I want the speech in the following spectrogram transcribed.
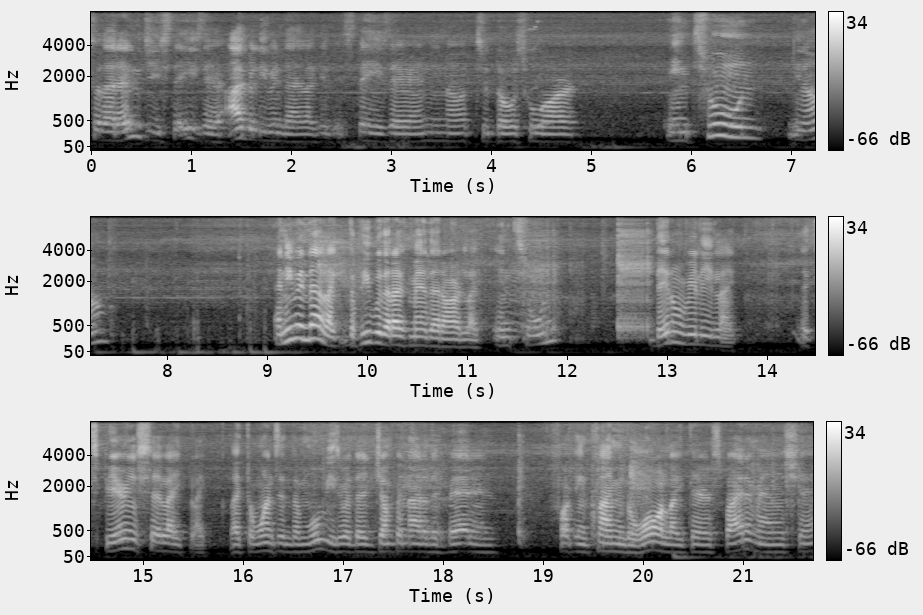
So that energy stays there. I believe in that. Like it, it stays there, and you know, to those who are in tune, you know. And even that, like the people that I've met that are like in tune, they don't really like experience it like like like the ones in the movies where they're jumping out of the bed and fucking climbing the wall like they're Spider Man and shit.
